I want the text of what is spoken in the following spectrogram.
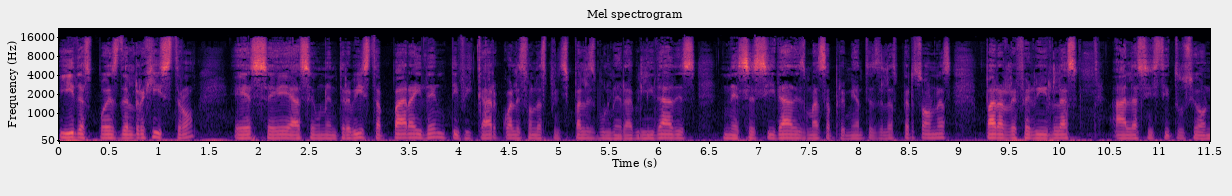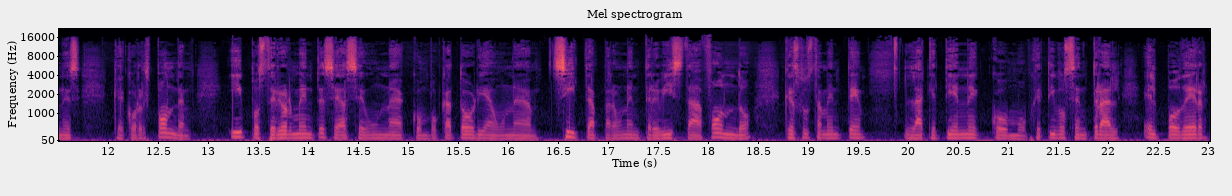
Y después del registro eh, se hace una entrevista para identificar cuáles son las principales vulnerabilidades, necesidades más apremiantes de las personas, para referirlas a las instituciones que correspondan y posteriormente se hace una convocatoria, una cita para una entrevista a fondo, que es justamente la que tiene como objetivo central el poder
